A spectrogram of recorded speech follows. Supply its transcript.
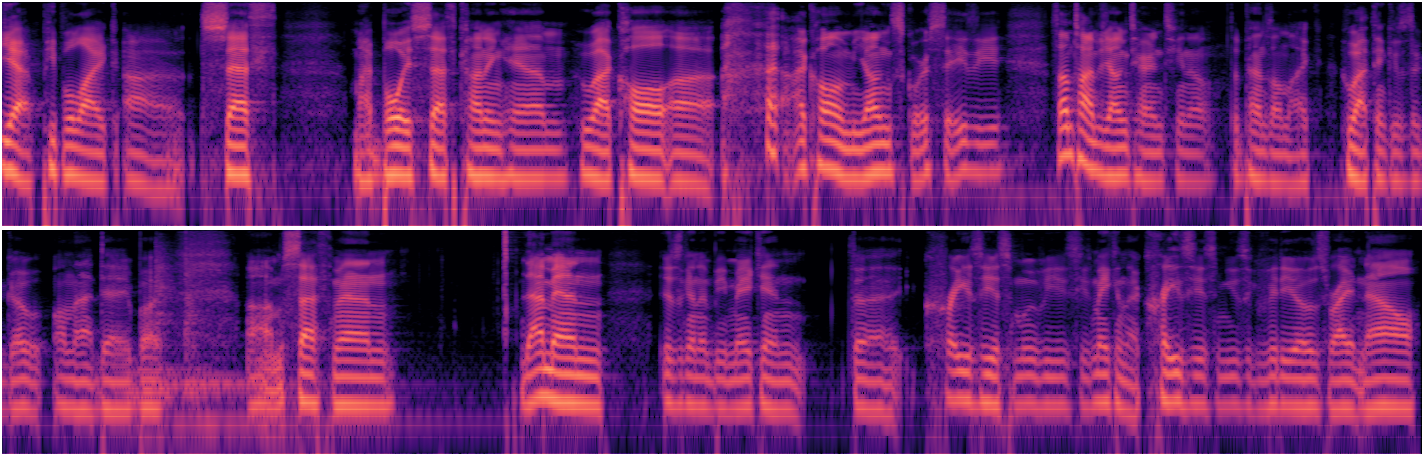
yeah, people like uh, Seth, my boy Seth Cunningham, who I call uh, I call him Young Scorsese. Sometimes Young Tarantino depends on like who I think is the goat on that day. But um, Seth, man, that man is to be making the craziest movies. He's making the craziest music videos right now.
